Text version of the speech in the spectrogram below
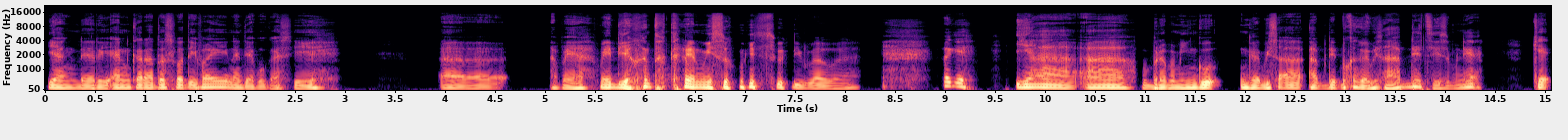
yang dari Anchor atau Spotify nanti aku kasih uh, apa ya media untuk kalian misu-misu di bawah. Oke. Okay. ya uh, beberapa minggu nggak bisa update. Bukan nggak bisa update sih sebenarnya. Kayak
